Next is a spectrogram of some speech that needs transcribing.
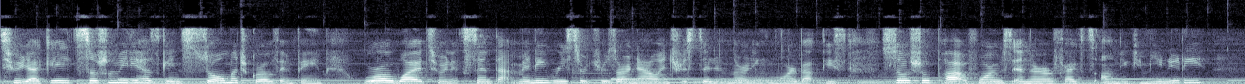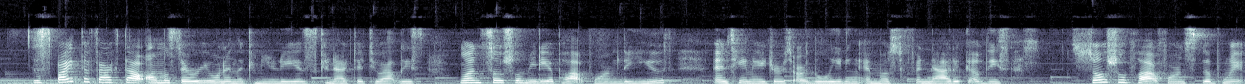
two decades, social media has gained so much growth and fame worldwide to an extent that many researchers are now interested in learning more about these social platforms and their effects on the community. Despite the fact that almost everyone in the community is connected to at least one social media platform, the youth and teenagers are the leading and most fanatic of these social platforms to the point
